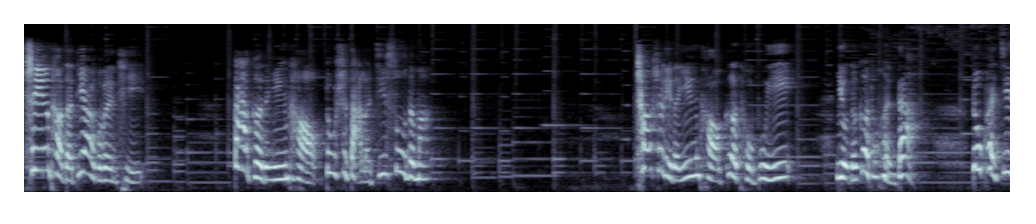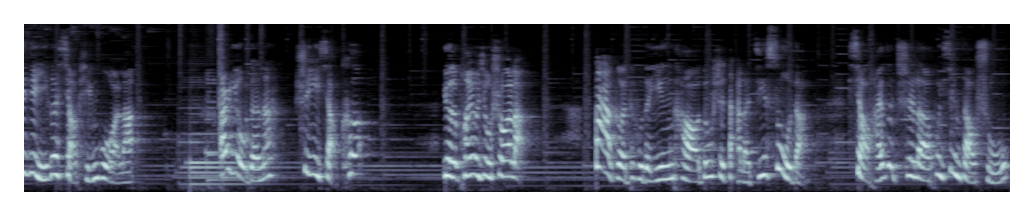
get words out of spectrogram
吃樱桃的第二个问题：大个的樱桃都是打了激素的吗？超市里的樱桃个头不一，有的个头很大，都快接近一个小苹果了。而有的呢是一小颗，有的朋友就说了，大个头的樱桃都是打了激素的，小孩子吃了会性早熟。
